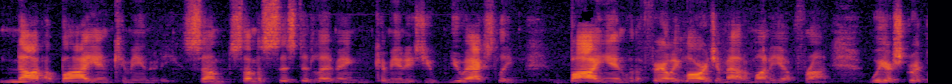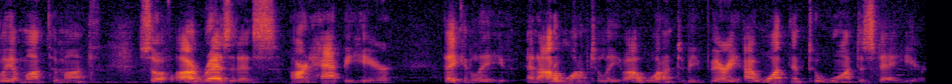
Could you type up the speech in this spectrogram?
not a buy-in community. Some some assisted living communities you you actually buy in with a fairly large amount of money up front. We are strictly a month to month. So if our residents aren't happy here, they can leave. And I don't want them to leave. I want them to be very I want them to want to stay here.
